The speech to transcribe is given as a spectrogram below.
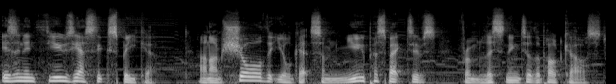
is an enthusiastic speaker, and I'm sure that you'll get some new perspectives from listening to the podcast.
